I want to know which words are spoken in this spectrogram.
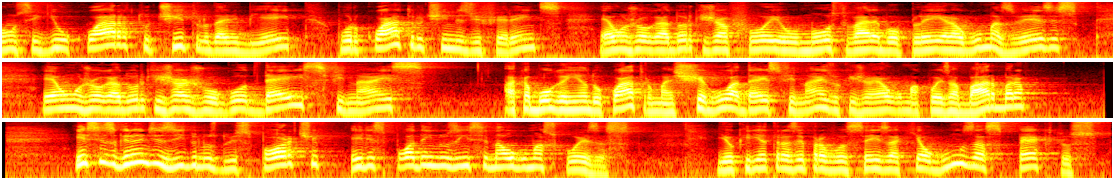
conseguiu o quarto título da NBA por quatro times diferentes. É um jogador que já foi o Most Valuable Player algumas vezes. É um jogador que já jogou 10 finais, acabou ganhando quatro, mas chegou a 10 finais, o que já é alguma coisa bárbara. Esses grandes ídolos do esporte, eles podem nos ensinar algumas coisas e eu queria trazer para vocês aqui alguns aspectos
